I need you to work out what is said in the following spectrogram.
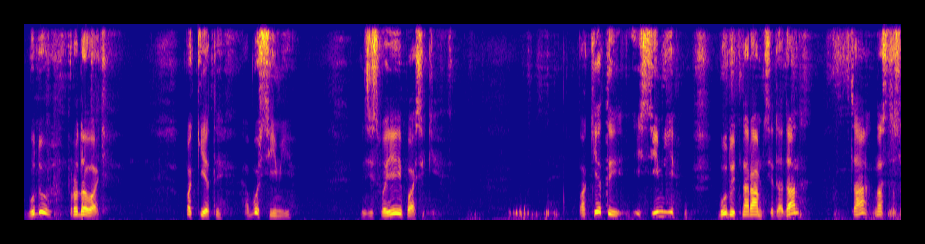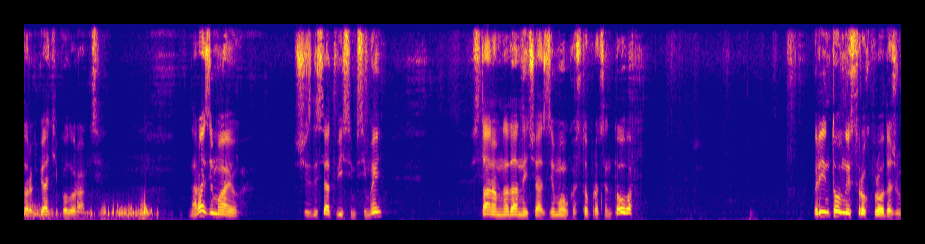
буду продавати пакети або сім'ї зі своєї пасіки. Пакети і сім'ї будуть на рамці Дадан та на 145 полурамці. Наразі маю 68 сімей. Станом на даний час зимовка 100%. Орієнтовний срок продажу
